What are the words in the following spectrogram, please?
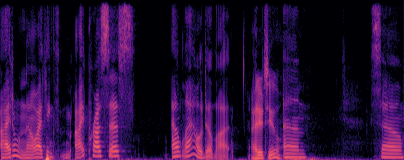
I don't know. I think I process out loud a lot. I do too. Um, so,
